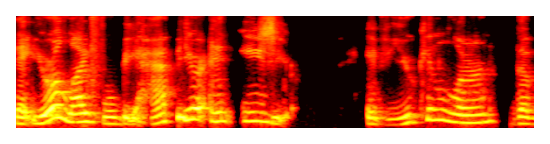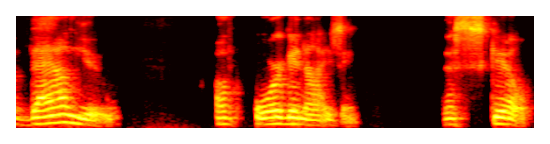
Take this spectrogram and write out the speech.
that your life will be happier and easier if you can learn the value of organizing, the skill.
